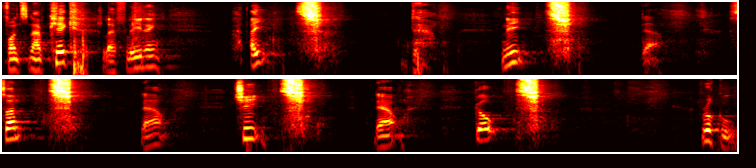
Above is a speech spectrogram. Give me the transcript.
Front snap kick, left leading. Eight, down. Knee, down. Sun, down. Chi, down. Go. Roku.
